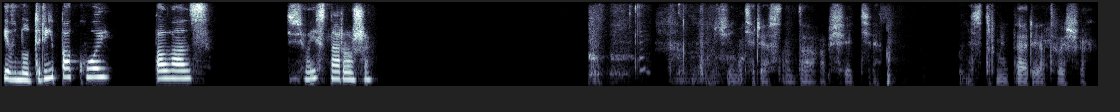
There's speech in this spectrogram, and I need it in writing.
И внутри покой, баланс, все, и снаружи. Очень интересно, да, вообще эти инструментарии от высших.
